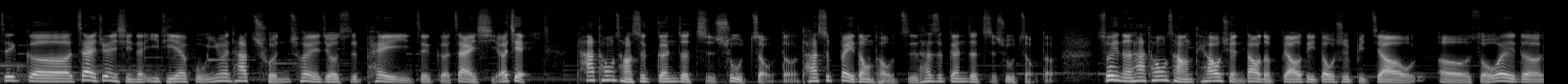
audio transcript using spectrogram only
这个债券型的 ETF，因为它纯粹就是配这个债息，而且。它通常是跟着指数走的，它是被动投资，它是跟着指数走的，所以呢，它通常挑选到的标的都是比较呃所谓的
